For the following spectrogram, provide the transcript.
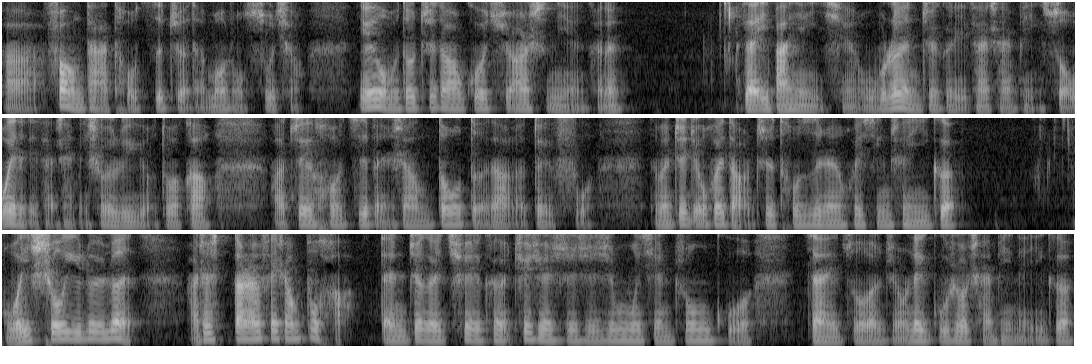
啊，放大投资者的某种诉求，因为我们都知道，过去二十年，可能在一八年以前，无论这个理财产品，所谓的理财产品收益率有多高，啊，最后基本上都得到了兑付。那么这就会导致投资人会形成一个唯收益率论，啊，这当然非常不好，但这个确确确确实实是目前中国在做这种类固收产品的一个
